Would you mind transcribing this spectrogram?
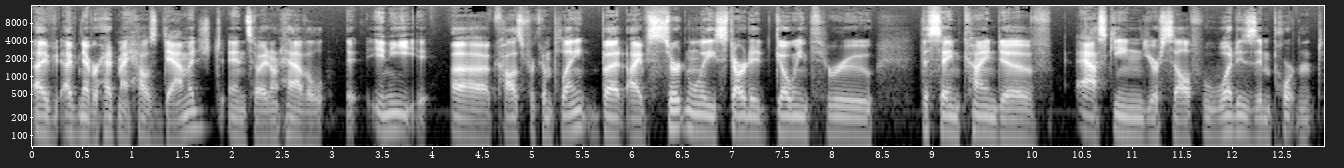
I've I've never had my house damaged, and so I don't have a, any uh, cause for complaint. But I've certainly started going through the same kind of asking yourself what is important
